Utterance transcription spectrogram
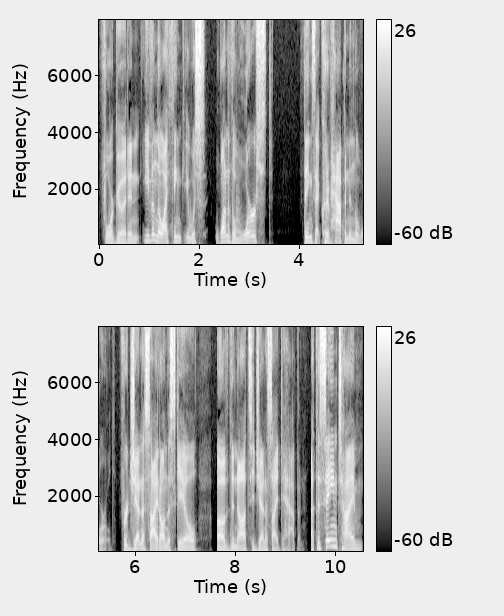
for good. And even though I think it was one of the worst things that could have happened in the world for genocide on the scale of the Nazi genocide to happen, at the same time,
